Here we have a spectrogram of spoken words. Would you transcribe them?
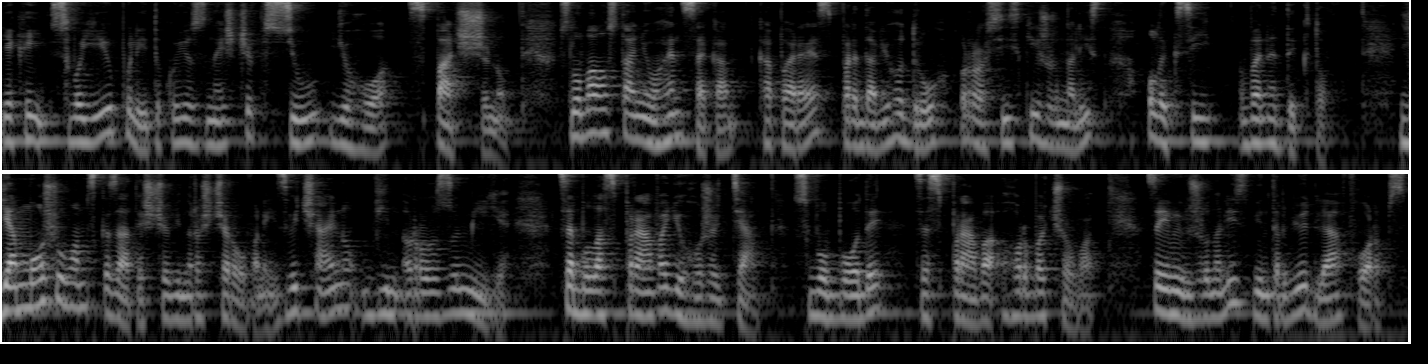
який своєю політикою знищив всю його спадщину. Слова останнього генсека КПРС передав його друг, російський журналіст Олексій Венедиктов. Я можу вам сказати, що він розчарований. Звичайно, він розуміє. Це була справа його життя. Свободи це справа Горбачова, заявив журналіст в інтерв'ю для Forbes.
